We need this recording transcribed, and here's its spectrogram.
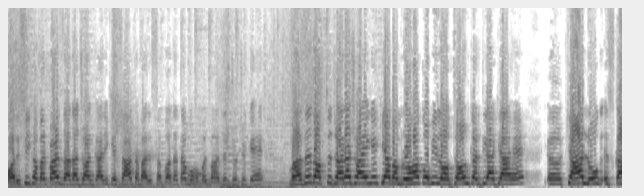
और इसी खबर पर ज़्यादा जानकारी के साथ हमारे संवाददाता मोहम्मद माजिद जुड़ चुके हैं। माजिद आपसे जानना चाहेंगे कि अब अमरोहा को भी लॉकडाउन कर दिया गया है। अ, क्या लोग इसका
